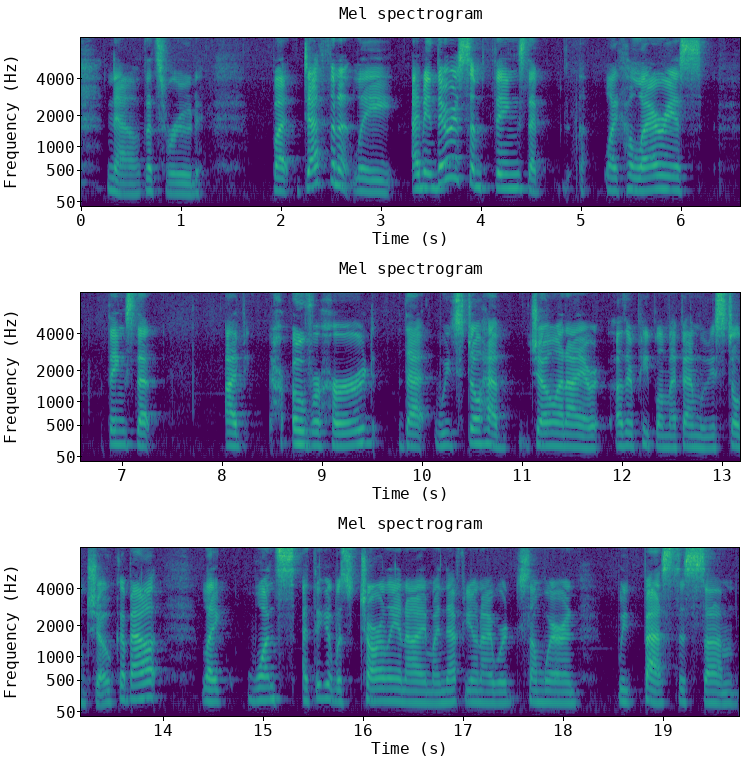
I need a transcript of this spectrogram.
no that's rude but definitely i mean there are some things that like hilarious things that i've overheard that we still have joe and i or other people in my family we still joke about. Like once i think it was charlie and i my nephew and i were somewhere and we passed this um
